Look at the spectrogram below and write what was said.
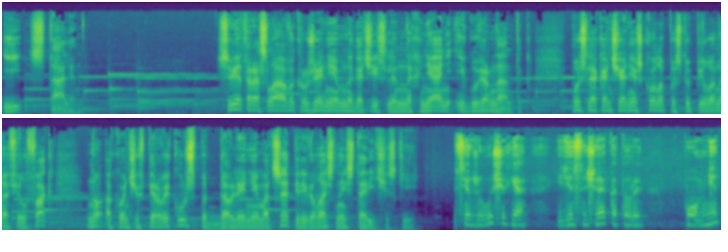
и Сталин». Света росла в окружении многочисленных нянь и гувернанток. После окончания школы поступила на филфак, но, окончив первый курс, под давлением отца перевелась на исторический. Всех живущих я единственный человек, который помнит,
